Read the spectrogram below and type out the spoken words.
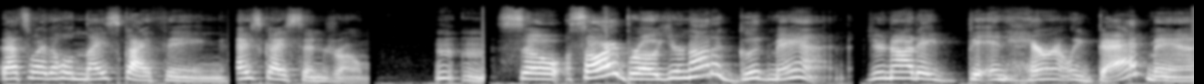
That's why the whole nice guy thing, nice guy syndrome. Mm-mm. So sorry, bro, you're not a good man. You're not a b- inherently bad man,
